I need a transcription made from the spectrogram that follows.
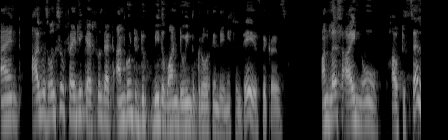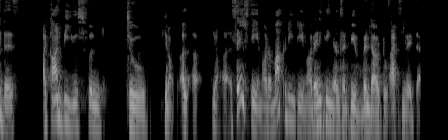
And I was also fairly careful that I'm going to do, be the one doing the growth in the initial days because unless I know how to sell this, I can't be useful to, you know, a, a, you know, a sales team or a marketing team or anything else that we've built out to accelerate that.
